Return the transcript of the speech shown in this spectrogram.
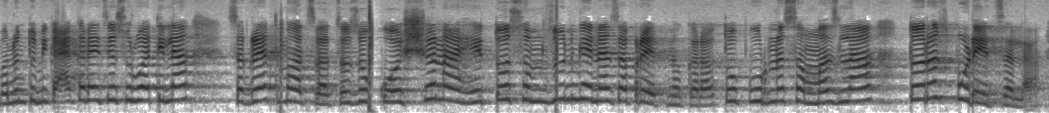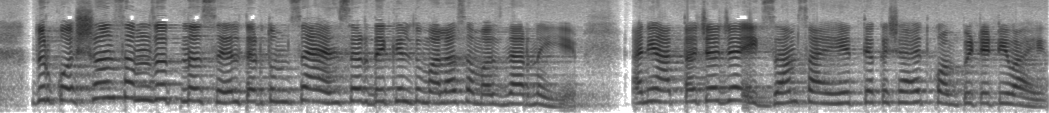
म्हणून तुम्ही काय करायचं सुरुवातीला? सगळ्यात महत्त्वाचा जो क्वेश्चन आहे तो समजून घेण्याचा प्रयत्न करा. तो पूर्ण समजला तरच पुढे चला. जर क्वेश्चन समजत नसेल तर तुमचा ॲन्सर देखील तुम्हाला समजणार नाही आहे आणि आत्ताच्या ज्या एक्झाम्स आहेत त्या कशा आहेत? कॉम्पिटेटिव्ह आहेत.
